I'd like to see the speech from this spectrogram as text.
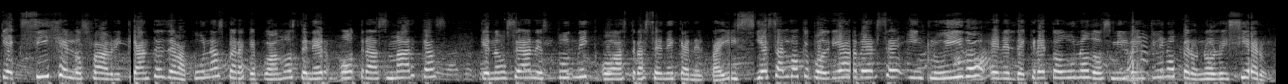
que exigen los fabricantes de vacunas para que podamos tener otras marcas que no sean Sputnik o AstraZeneca en el país. Y es algo que podría haberse incluido en el decreto 1-2021, pero no lo hicieron.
